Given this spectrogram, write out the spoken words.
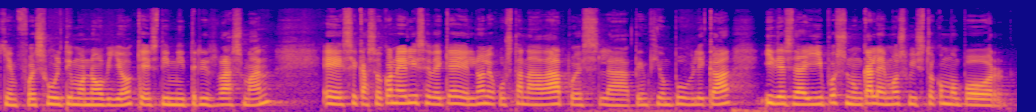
quien fue su último novio, que es Dimitri Rasman, eh, se casó con él y se ve que a él no le gusta nada pues la atención pública y desde ahí pues nunca la hemos visto como por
